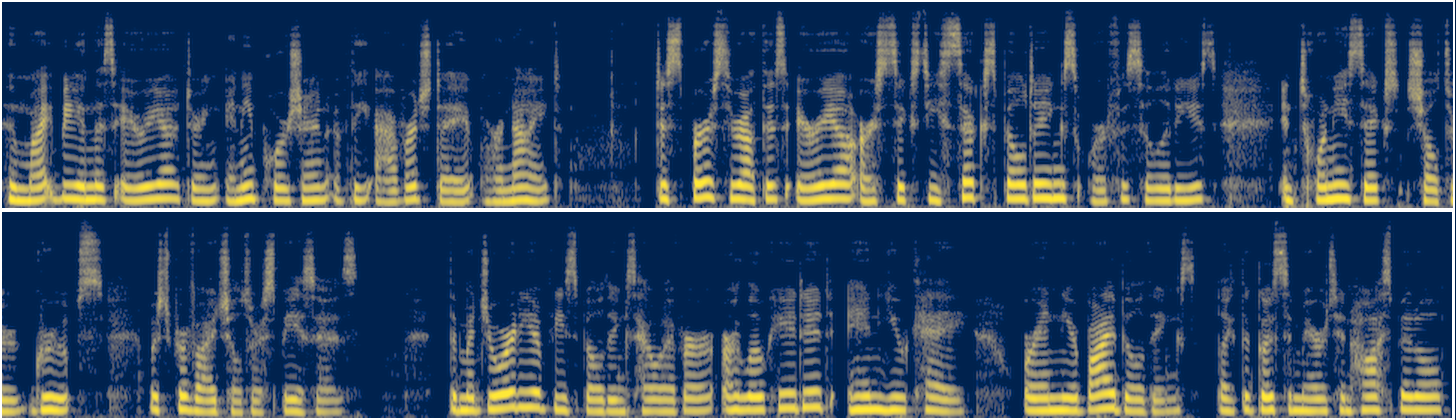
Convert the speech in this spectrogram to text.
who might be in this area during any portion of the average day or night. Dispersed throughout this area are 66 buildings or facilities and 26 shelter groups, which provide shelter spaces. The majority of these buildings, however, are located in UK or in nearby buildings like the Good Samaritan Hospital,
